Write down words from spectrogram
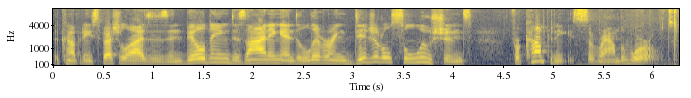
The company specializes in building, designing, and delivering digital solutions for companies around the world.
